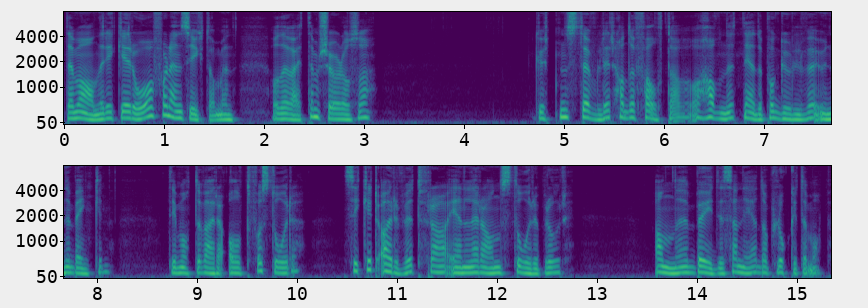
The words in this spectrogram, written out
de aner ikke råd for den sykdommen, og det veit dem sjøl også. Guttens støvler hadde falt av og havnet nede på gulvet under benken. De måtte være altfor store, sikkert arvet fra en eller annen storebror. Anne bøyde seg ned og plukket dem opp.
